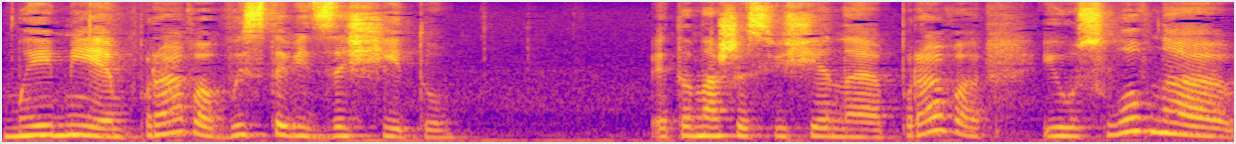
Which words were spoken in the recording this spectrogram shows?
мы имеем право выставить защиту. Это наше священное право, и условно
